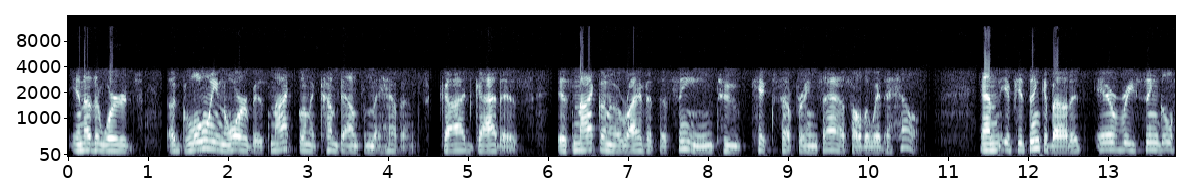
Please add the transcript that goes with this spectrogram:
In other words, a glowing orb is not going to come down from the heavens. God Goddess is not going to arrive at the scene to kick suffering's ass all the way to hell. And if you think about it, every single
